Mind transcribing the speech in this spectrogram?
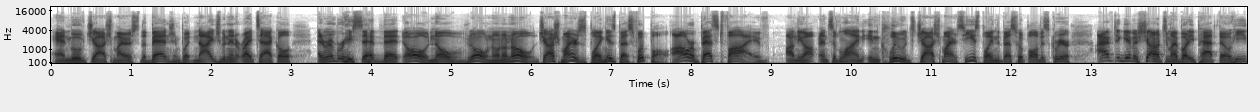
and move Josh Myers to the bench and put Nijman in at right tackle. And remember, he said that, oh, no, no, no, no, no. Josh Myers is playing his best football. Our best five on the offensive line includes Josh Myers. He is playing the best football of his career. I have to give a shout out to my buddy Pat though. He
